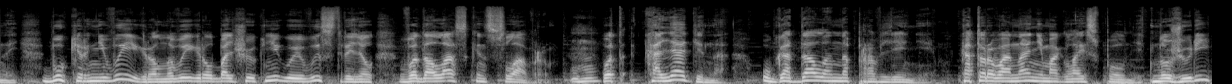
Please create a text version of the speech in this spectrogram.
Калядиной Букер не выиграл, но выиграл большую книгу и выстрелил Водолазкин с Лавром. Вот Калядина угадала направление которого она не могла исполнить. Но жюри,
